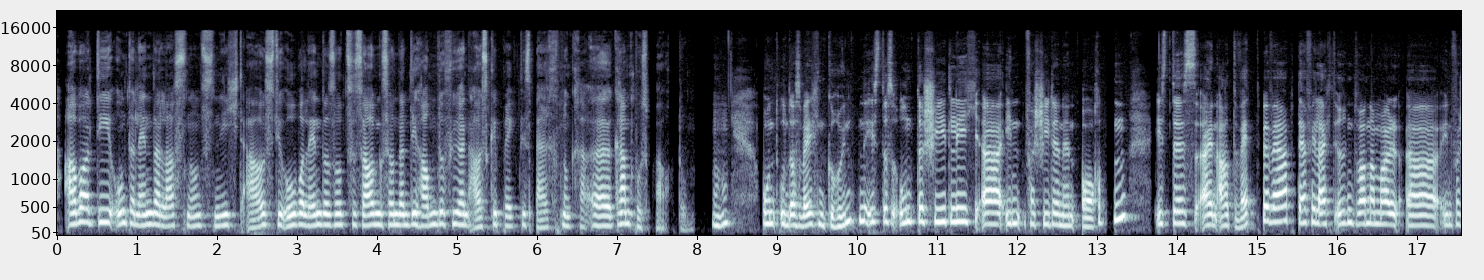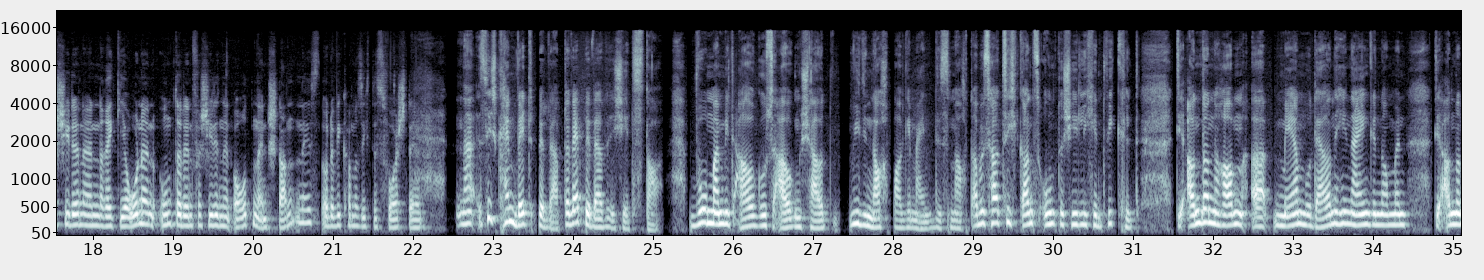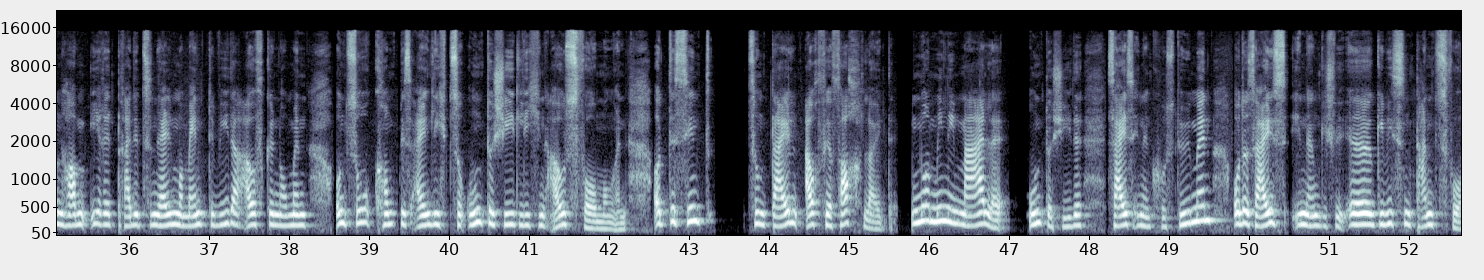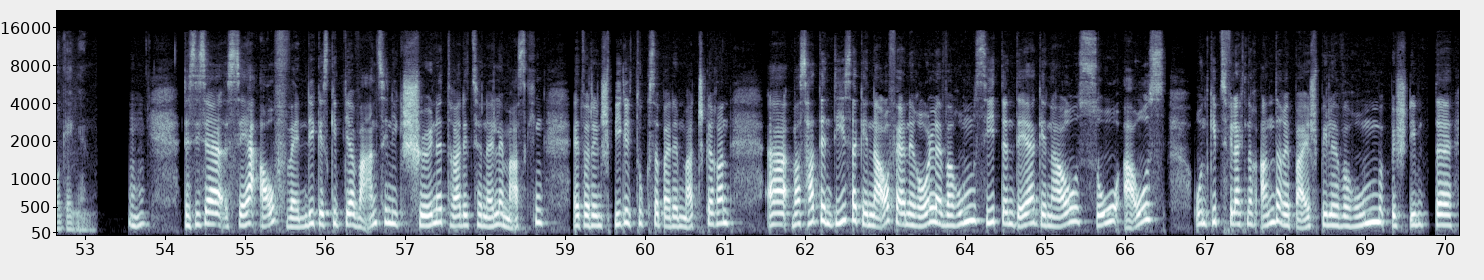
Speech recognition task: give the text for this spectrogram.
Aber die Unterländer lassen uns nicht aus, die Oberländer sozusagen, sondern die haben dafür ein ausgeprägtes Berchten- und äh, Krampusbrauchtum. Mhm. Und, und aus welchen Gründen ist das unterschiedlich äh, in verschiedenen Orten? Ist es eine Art Wettbewerb, der vielleicht irgendwann einmal äh, in verschiedenen Regionen unter den verschiedenen Orten entstanden ist? Oder wie kann man sich das vorstellen? Na, es ist kein Wettbewerb. Der Wettbewerb ist jetzt da, wo man mit Augus Augen schaut, wie die Nachbargemeinde das macht. Aber es hat sich ganz unterschiedlich entwickelt. Die anderen haben äh, mehr Moderne hineingenommen, die anderen haben ihre traditionellen Momente wieder aufgenommen Formen und so kommt es eigentlich zu unterschiedlichen Ausformungen. Und das sind zum Teil auch für Fachleute nur minimale Unterschiede, sei es in den Kostümen oder sei es in einem, äh, gewissen Tanzvorgängen. Mhm. Das ist ja sehr aufwendig. Es gibt ja wahnsinnig schöne traditionelle Masken, etwa den Spiegeltuxer bei den Matschgerern. Äh, was hat denn dieser genau für eine Rolle? Warum sieht denn der genau so aus? Und gibt es vielleicht noch andere Beispiele, warum bestimmte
